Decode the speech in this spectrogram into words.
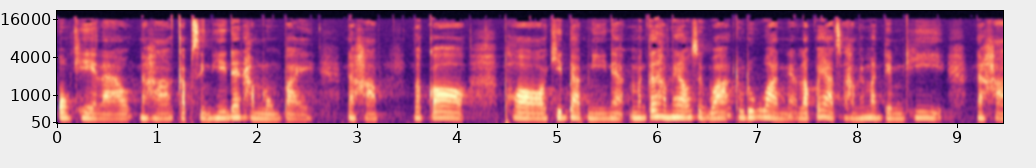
โอเคแล้วนะคะ กับสิ่งที่ได้ทำลงไปนะคะ แล้วก็พอคิดแบบนี้เนี่ยมันก็ทำให้เราสึกว่าทุกๆวันเนี่ยเราก็อยากจะทำให้มันเต็มที่นะคะ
